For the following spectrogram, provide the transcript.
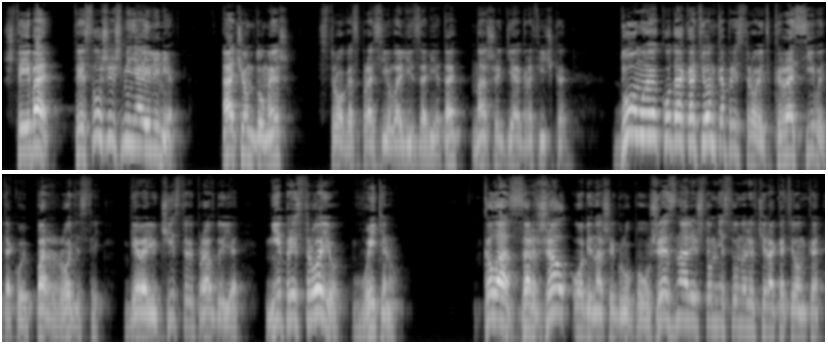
«Штыба, ты слушаешь меня или нет?» «О чем думаешь?» Строго спросила Лизавета, наша географичка. «Думаю, куда котенка пристроить. Красивый такой, породистый. Говорю чистую правду я. Не пристрою, выкину». Класс заржал, обе наши группы уже знали, что мне сунули вчера котенка,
